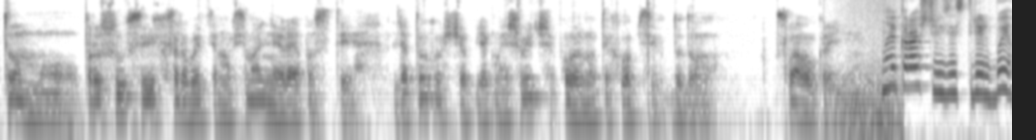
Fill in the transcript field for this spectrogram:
Тому прошу всіх зробити максимальні репости для того, щоб якнайшвидше повернути хлопців додому. Слава Україні! Найкращий зі стрільби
